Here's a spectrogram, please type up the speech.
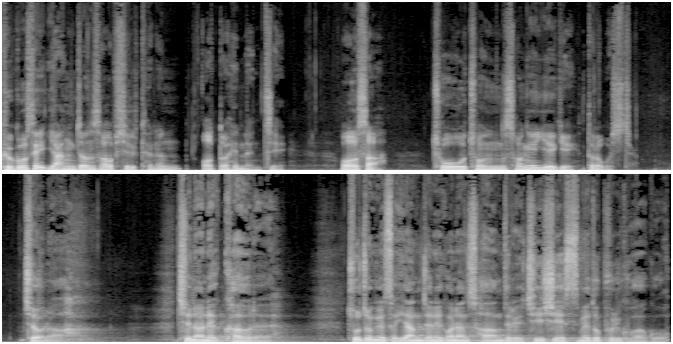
그곳의 양전 사업 실태는 어떠했는지 어사 조존성의 얘기 들어보시죠. 전하, 지난해 가을에 조정에서 양전에 관한 사항들을 지시했음에도 불구하고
